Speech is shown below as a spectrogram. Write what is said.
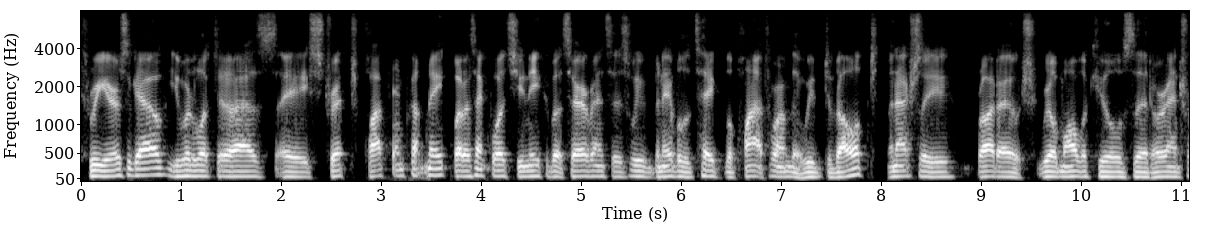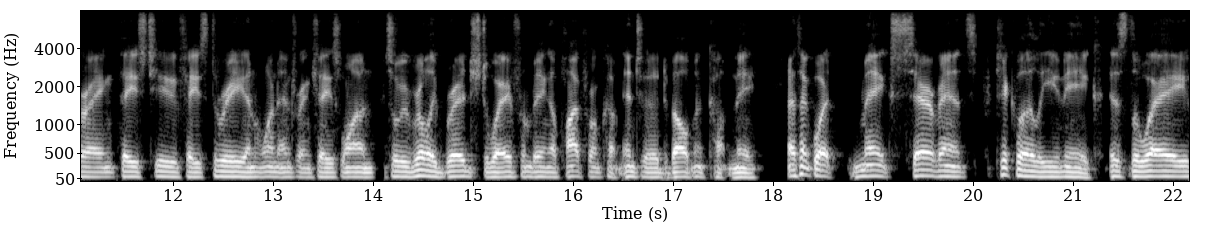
three years ago, you would have looked at it as a strict platform company. But I think what's unique about Cerevance is we've been able to take the platform that we've developed and actually brought out real molecules that are entering phase two, phase three, and one entering phase one. So we really bridged away from being a platform company into a development company. I think what makes Cerevance particularly unique is the way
